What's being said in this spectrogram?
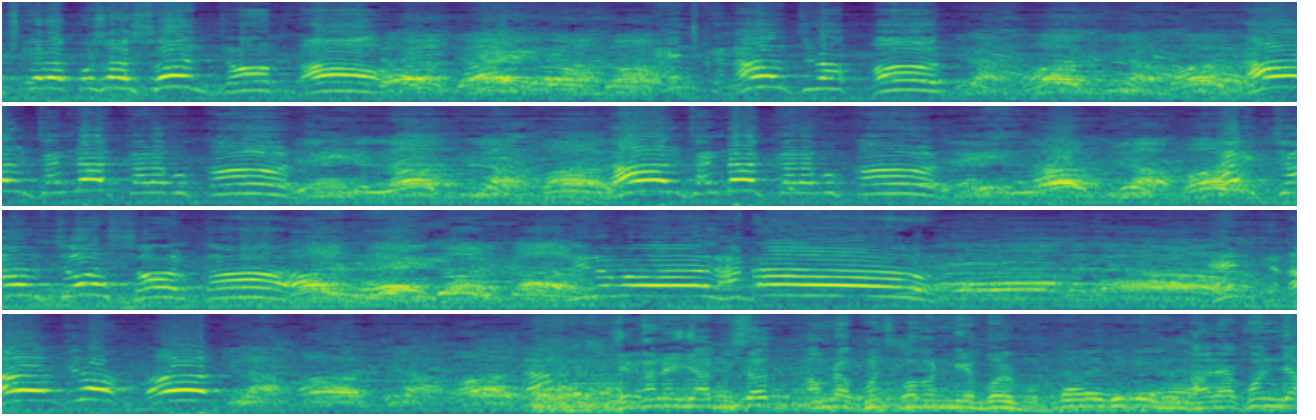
লাঠিচার্জ করা প্রশাসন। জবাব দাও ইনকলাব জিন্দাবাদ। লাল ঝান্ডা করে কর লাল ঝান্ডা করে কর চল চল সরকার তৃণমূল হটাও ইনকলাব জিন্দাবাদ যেখানে যা বিশদ আমরা খোঁজ খবর নিয়ে বলব। আর এখন যা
